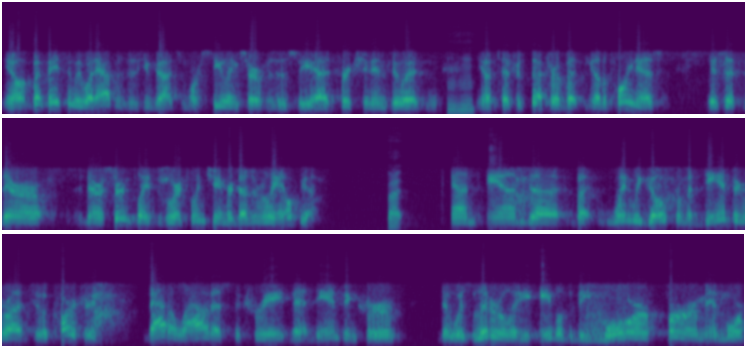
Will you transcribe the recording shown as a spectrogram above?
You know, but basically what happens is you've got some more sealing surfaces, so you add friction into it, and Mhm. you know, et cetera, et cetera. But you know, the point is, is that there are there are certain places where a twin chamber doesn't really help you. Right. And and uh, but when we go from a damping rod to a cartridge, that allowed us to create that damping curve that was literally able to be more firm and more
